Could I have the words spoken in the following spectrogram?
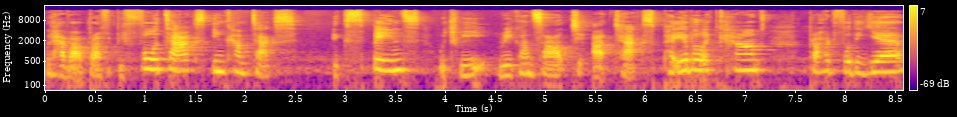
We have our profit before tax, income tax expense, which we reconcile to our tax payable account, profit for the year,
